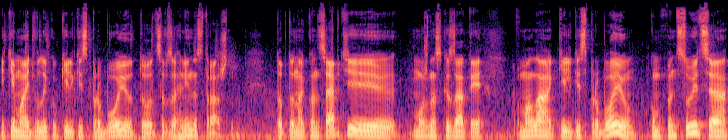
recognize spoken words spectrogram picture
які мають велику кількість пробою, то це взагалі не страшно. Тобто на концепті, можна сказати, мала кількість пробою компенсується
